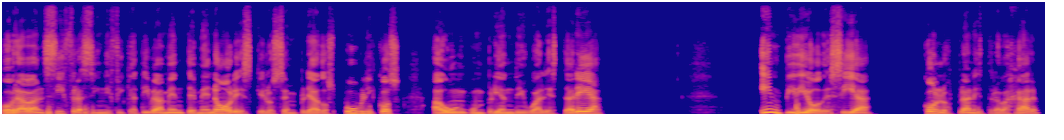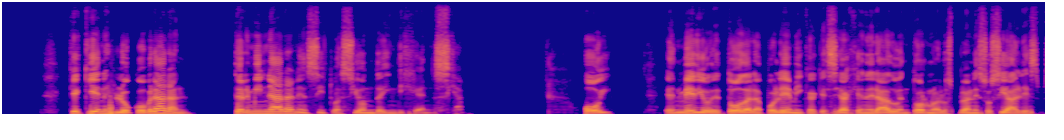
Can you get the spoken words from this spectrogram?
cobraban cifras significativamente menores que los empleados públicos, aún cumpliendo iguales tareas, impidió, decía, con los planes trabajar, que quienes lo cobraran terminaran en situación de indigencia. Hoy, en medio de toda la polémica que se ha generado en torno a los planes sociales,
